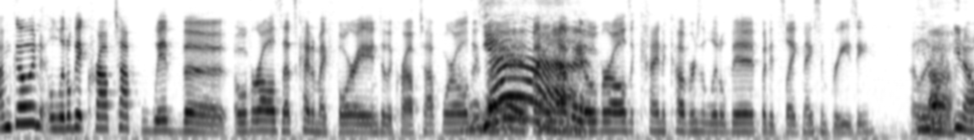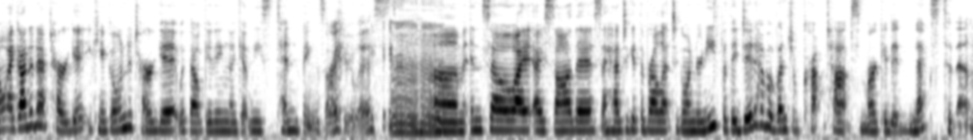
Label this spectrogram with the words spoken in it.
I'm going a little bit crop top with the overalls. That's kind of my foray into the crop top world. Oh, is Yeah. like if I have the overalls, it kind of covers a little bit, but it's like nice and breezy. I You like know, Ah. you know, I got it at Target. You can't go into Target without getting like at least ten things off your list. Mhm. Um, and so I, I saw this. I had to get the bralette to go underneath, but they did have a bunch of crop tops marketed next to them.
